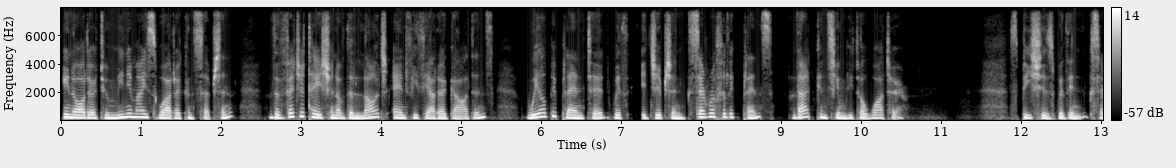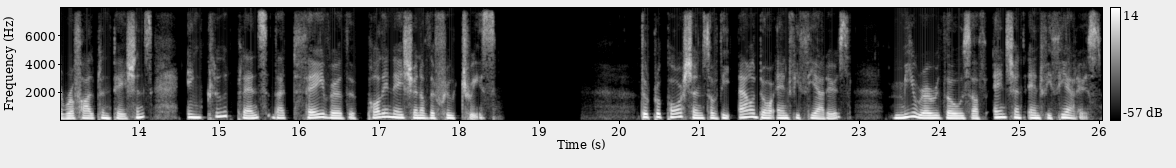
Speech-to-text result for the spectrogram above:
In order to minimize water consumption, the vegetation of the large amphitheater gardens will be planted with Egyptian xerophilic plants that consume little water. Species within xerophile plantations include plants that favor the pollination of the fruit trees. The proportions of the outdoor amphitheaters mirror those of ancient amphitheaters.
